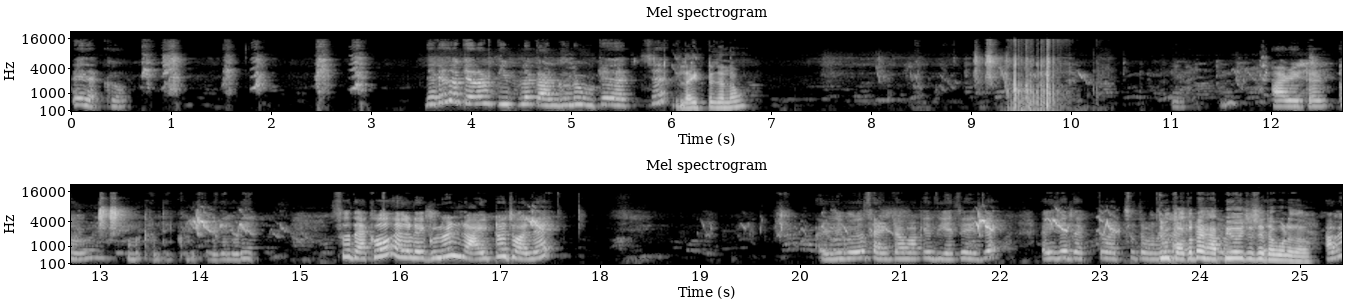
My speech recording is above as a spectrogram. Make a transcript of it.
এই দেখো। দেখেছ কেরম টিপলে কানগুলো উঠে যাচ্ছে। লাইটটা জ্বালাও। আর এটা আমার কান থেকে খুলে চলে গেল রে। সো দেখো আর এগুলোর লাইটও জ্বলে। আর যেগুলো স্যান্টা আমাকে দিয়েছে এই যে এই যে দেখতে পাচ্ছ তোমরা তুমি কতটা হ্যাপি হয়েছো সেটা বলে দাও। আমি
